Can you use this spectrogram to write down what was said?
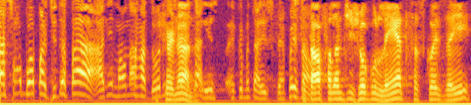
faça uma boa partida para animar o narrador e os Fernando. comentaristas. comentaristas né? Pois Você não. tava falando de jogo lento, essas coisas aí.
